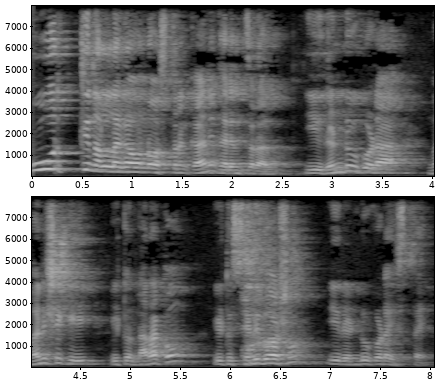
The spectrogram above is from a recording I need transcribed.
పూర్తి నల్లగా ఉన్న వస్త్రం కానీ ధరించరాదు. ఈ రెండూ కూడా మనిషికి ఇటు నరకం ఇటు శనిదోషం ఈ రెండూ కూడా ఇస్తాయి.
